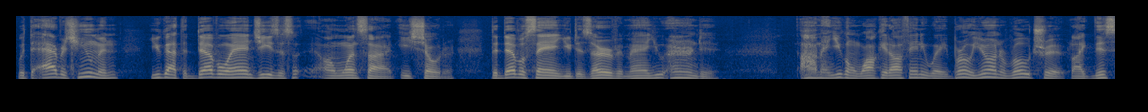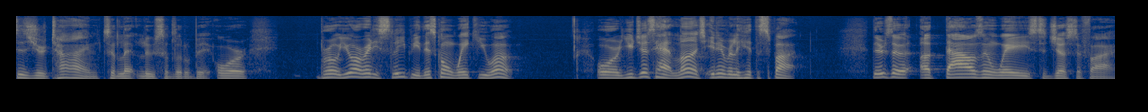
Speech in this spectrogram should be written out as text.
with the average human, you got the devil and Jesus on one side, each shoulder. The devil saying you deserve it, man. You earned it. Oh man, you're gonna walk it off anyway, bro. You're on a road trip. Like this is your time to let loose a little bit. Or, bro, you're already sleepy. This gonna wake you up. Or you just had lunch. It didn't really hit the spot. There's a, a thousand ways to justify.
